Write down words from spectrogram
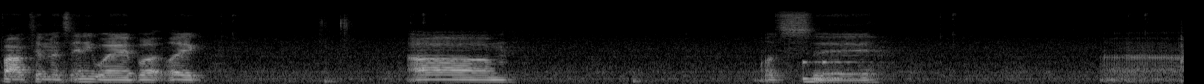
five, ten minutes anyway, but like. Um. Let's see. Uh,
